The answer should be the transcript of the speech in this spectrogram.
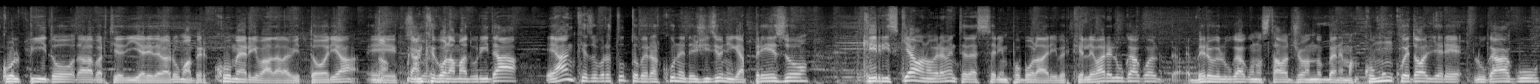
colpito dalla partita di ieri della Roma per come è arrivata la vittoria e anche con la maturità e anche e soprattutto per alcune decisioni che ha preso che rischiavano veramente di essere impopolari perché levare Lukaku è vero che Lukaku non stava giocando bene ma comunque togliere Lukaku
